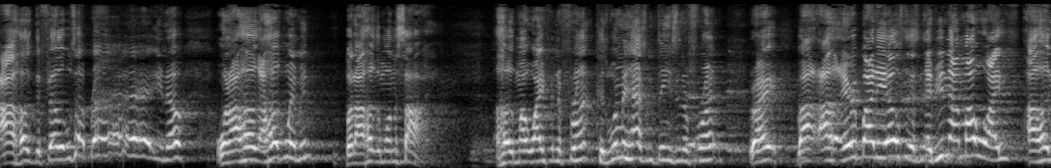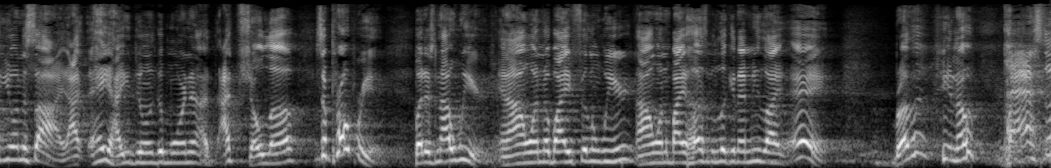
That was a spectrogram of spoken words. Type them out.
I hug the fellow, what's up, bro? You know, when I hug, I hug women, but I hug them on the side. I hug my wife in the front because women have some things in the front, right? But I, everybody else, if you're not my wife, I hug you on the side. I, hey, how you doing? Good morning. I, I, show love. It's appropriate, but it's not weird. And I don't want nobody feeling weird. I don't want nobody husband looking at me like, hey, brother, you know, pastor.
